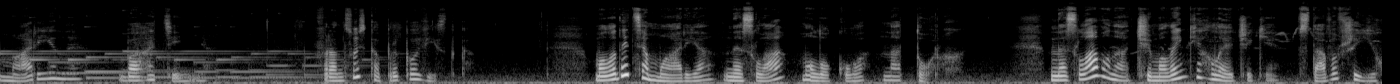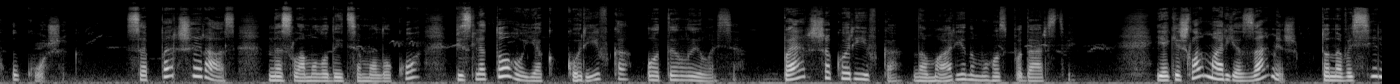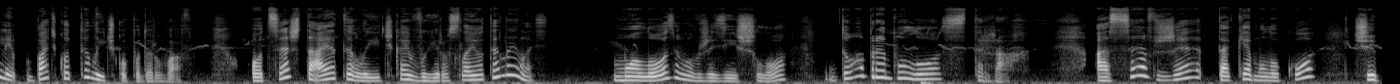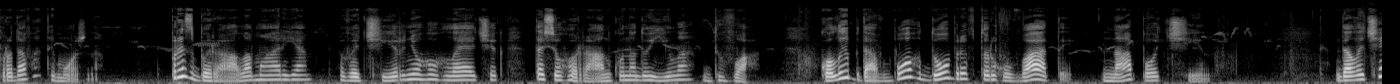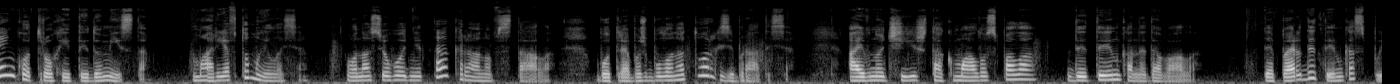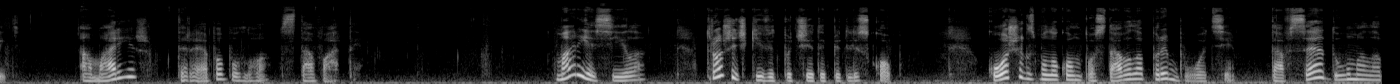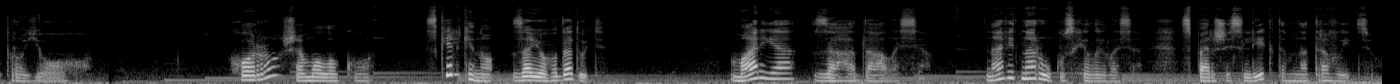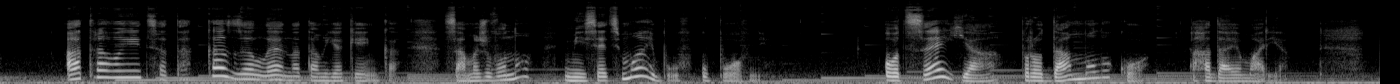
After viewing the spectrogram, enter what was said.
Мар'їне багатіння. Французька приповістка. Молодиця Мар'я несла молоко на торг. Несла вона чималенькі глечики, вставивши їх у кошик. Це перший раз несла молодиця молоко після того, як корівка отелилася. Перша корівка на Мар'їному господарстві. Як ішла Мар'я заміж, то на весіллі батько теличку подарував. Оце ж тая теличка й виросла й отелилась. Молозиво вже зійшло, добре було страх. А це вже таке молоко, що й продавати можна. Призбирала Мар'я вечірнього глечик та сього ранку надоїла два. Коли б дав Бог добре вторгувати на почин. Далеченько трохи йти до міста. Мар'я втомилася. Вона сьогодні так рано встала, бо треба ж було на торг зібратися. А й вночі ж так мало спала, дитинка не давала. Тепер дитинка спить, а Мар'ї ж треба було вставати. Мар'я сіла, трошечки відпочити під ліскоп. Кошик з молоком поставила при боці та все думала про його. Хороше молоко. Скільки но за його дадуть? Мар'я загадалася, навіть на руку схилилася, спершись ліктем на травицю. А травиця така зелена та м'якенька. Саме ж воно місяць май був у повні. Оце я продам молоко, гадає Мар'я.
